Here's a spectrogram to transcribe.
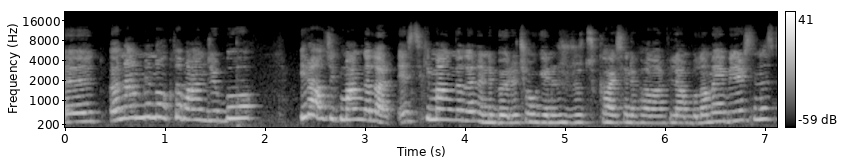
Ee, önemli nokta bence bu. Birazcık mangalar, eski mangalar hani böyle çok yeni Jujutsu Kaisen'i falan filan bulamayabilirsiniz.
